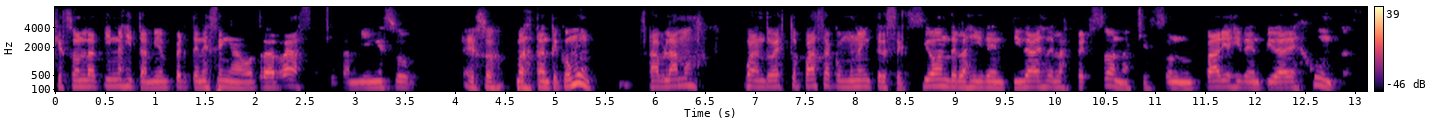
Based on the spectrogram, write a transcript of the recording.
que son latinas y también pertenecen a otra raza, que también eso, eso es bastante común. Hablamos cuando esto pasa como una intersección de las identidades de las personas, que son varias identidades juntas.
